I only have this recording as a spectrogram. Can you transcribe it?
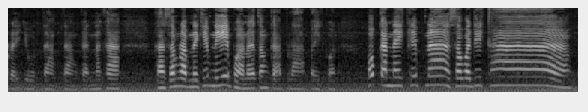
ประโยชน์ต่างๆกันนะคะ ค่ะสำหรับในคลิปนี้พอน้อยต้องกลับลาไปก่อน พบกันในคลิปหน้า สวัสดีค่ะ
